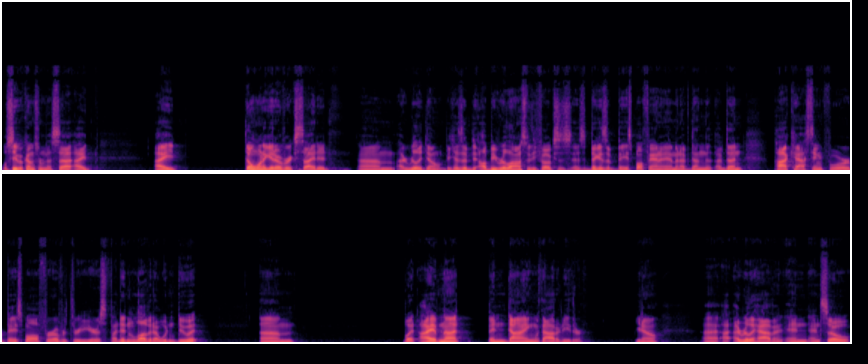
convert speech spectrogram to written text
We'll see what comes from this. Uh, I I don't want to get overexcited. Um, I really don't because I'll be real honest with you folks. As, as big as a baseball fan I am, and I've done I've done podcasting for baseball for over three years. If I didn't love it, I wouldn't do it. Um, but I have not been dying without it either. You know, uh, I, I, really haven't, and and so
